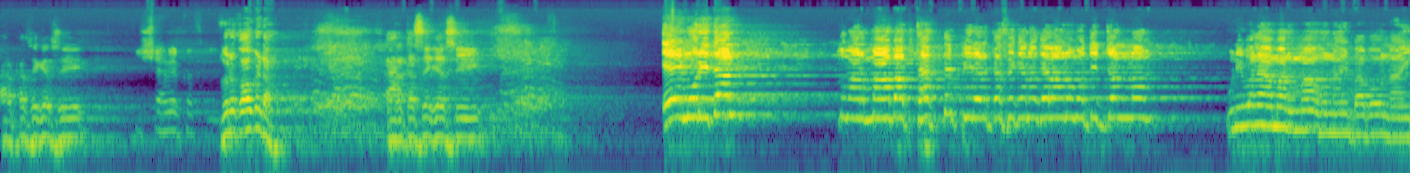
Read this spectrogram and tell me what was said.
কার কাছে গেছে? কার কাছে গেছে? এই মুরিদান তোমার মা বাপ থাকতে পীরের কাছে কেন গেল অনুমতির জন্য? উনি বলে আমার মাও নাই বাবাও নাই।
